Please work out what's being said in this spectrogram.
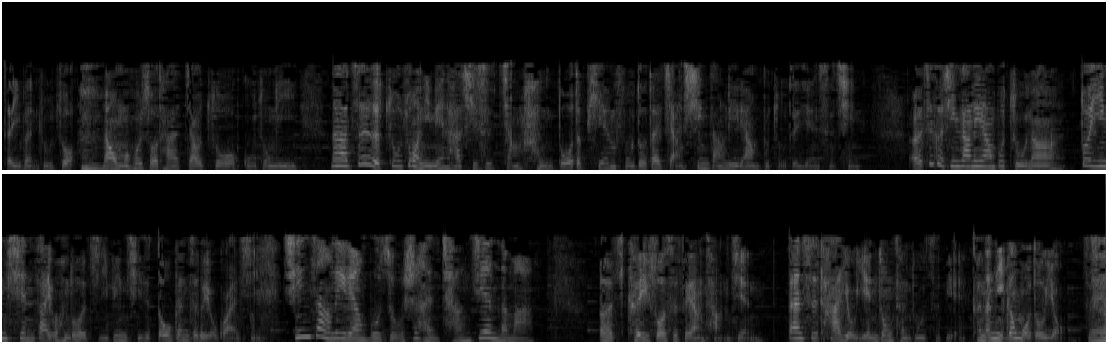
的一本著作。嗯，那我们会说它叫做古中医。那这个著作里面，它其实讲很多的篇幅都在讲心脏力量不足这件事情。而这个心脏力量不足呢，对应现在有很多的疾病，其实都跟这个有关系。心脏力量不足是很常见的吗？呃，可以说是非常常见，但是它有严重程度之别。可能你跟我都有，只是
